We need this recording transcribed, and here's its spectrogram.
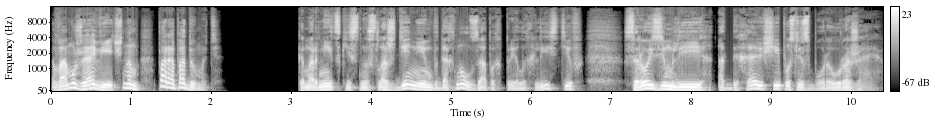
«Вам уже о вечном пора подумать». Комарницкий с наслаждением вдохнул запах прелых листьев, сырой земли, отдыхающей после сбора урожая.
